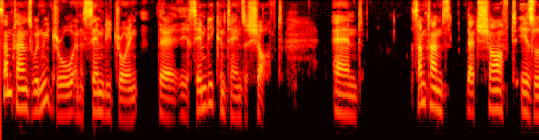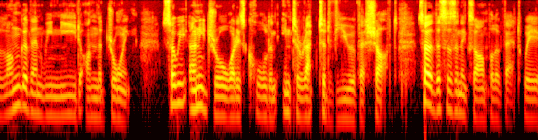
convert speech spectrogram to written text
Sometimes when we draw an assembly drawing, the, the assembly contains a shaft. And sometimes that shaft is longer than we need on the drawing. So we only draw what is called an interrupted view of a shaft. So this is an example of that, where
